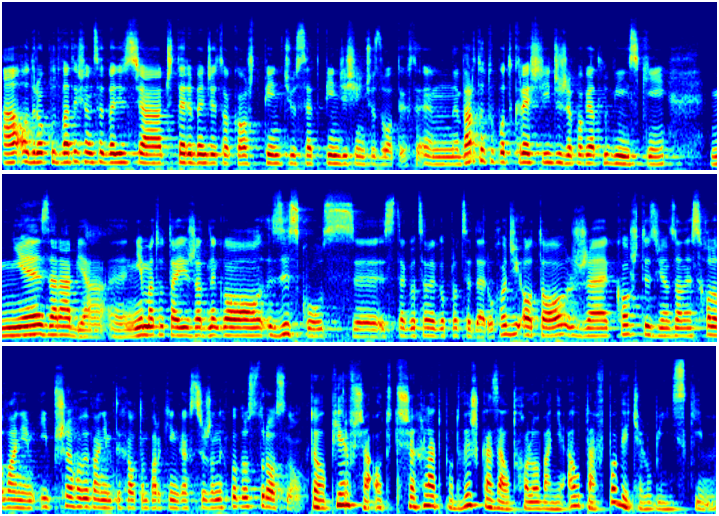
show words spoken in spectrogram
a od roku 2024 będzie to koszt 550 zł. Warto tu podkreślić, że powiat lubiński nie zarabia, y, nie ma tutaj żadnego zysku z, z tego całego procederu. Chodzi o to, że koszty związane z holowaniem i przechowywaniem tych aut na parkingach strzeżonych po prostu rosną. To pierwsza od trzech lat podwyżka za odholowanie auta w powiecie lubińskim.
